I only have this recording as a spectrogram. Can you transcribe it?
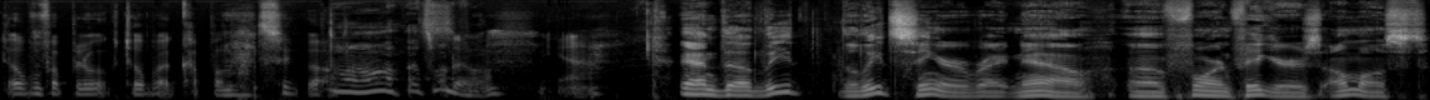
They opened for Blue October a couple months ago. Oh, that's wonderful. So yeah, And the lead the lead singer right now of Foreign Figures almost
